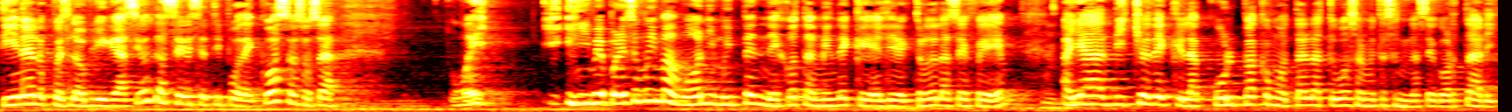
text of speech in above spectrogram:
tiene pues la obligación de hacer ese tipo de cosas. O sea, güey, y, y me parece muy mamón y muy pendejo también de que el director de la CFE haya dicho de que la culpa como tal la tuvo solamente Salinas de Gortari.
